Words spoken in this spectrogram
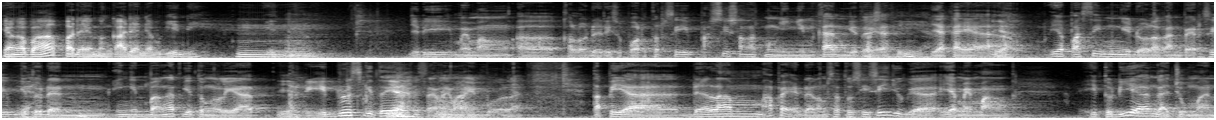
ya nggak apa-apa, ada emang keadaannya begini. Gitu. Jadi memang eh, kalau dari supporter sih pasti sangat menginginkan gitu Pasti, ya. iya. Ya kayak Iya. ya pasti mengidolakan Persib gitu dan ingin banget gitu ngelihat Iya. Andri Idrus gitu ya Iya, misalnya lumayan. main bola. Tapi ya dalam apa ya dalam satu sisi juga ya memang itu dia nggak cuman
